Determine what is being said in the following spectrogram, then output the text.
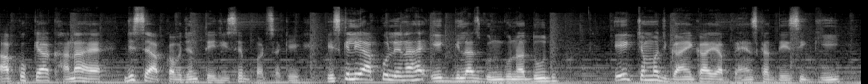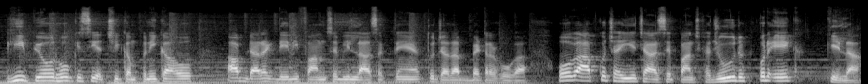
आपको क्या खाना है, जिससे आपका वज़न तेज़ी से बढ़ सके। इसके लिए आपको लेना है एक गिलास गुनगुना दूध, एक चम्मच गाय का या भैंस का देसी घी घी प्योर हो, किसी अच्छी कंपनी का हो, आप डायरेक्ट डेयरी फार्म से भी ला सकते हैं तो ज़्यादा बेटर होगा। और आपको चाहिए चार से पाँच खजूर और एक केला।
